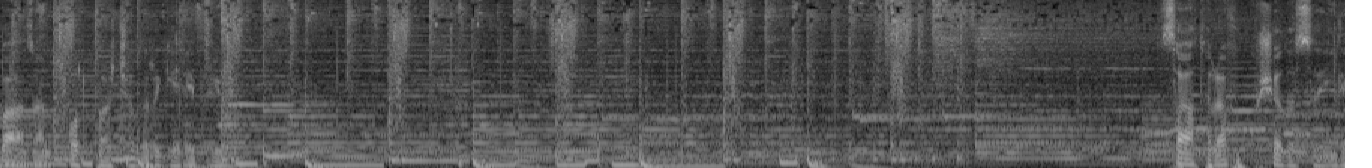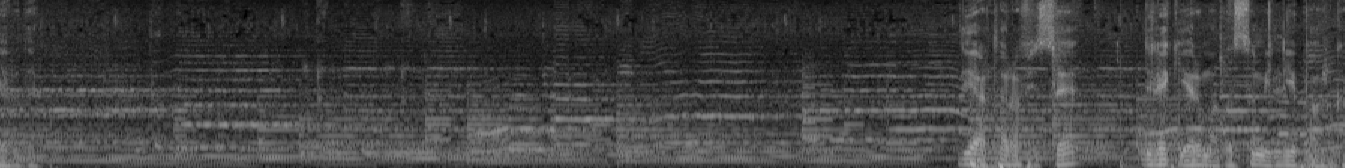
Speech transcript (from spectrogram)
Bazen ot parçaları gelebiliyor. Sağ taraf Kuşadası ileride. Diğer taraf ise Dilek Yarımadası Milli Parkı.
